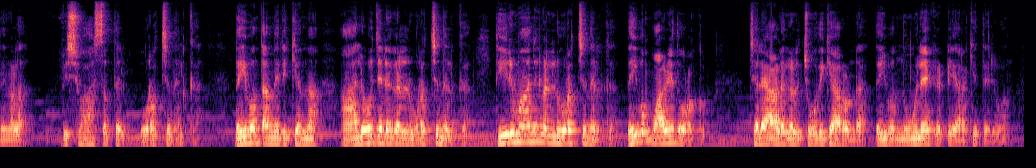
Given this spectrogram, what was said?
നിങ്ങൾ വിശ്വാസത്തിൽ ഉറച്ചു നിൽക്കുക. ദൈവം തന്നിരിക്കുന്ന ആലോചനകളിൽ ഉറച്ചു നിൽക്കുക തീരുമാനങ്ങളിൽ ഉറച്ചു നിൽക്കുക ദൈവം വഴി തുറക്കും. ചില ആളുകൾ ചോദിക്കാറുണ്ട് ദൈവം നൂലെ കെട്ടി ഇറക്കി തരുമെന്ന്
